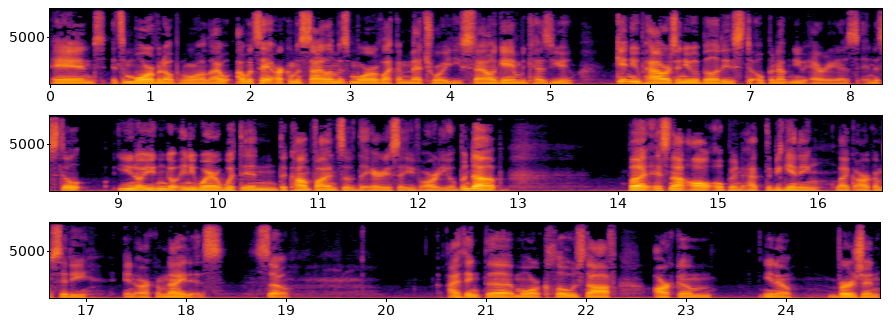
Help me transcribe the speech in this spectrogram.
and it's more of an open world. I, I would say Arkham Asylum is more of like a Metroid style game because you get new powers and new abilities to open up new areas, and it's still you know you can go anywhere within the confines of the areas that you've already opened up but it's not all open at the beginning like arkham city and arkham knight is so i think the more closed off arkham you know version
